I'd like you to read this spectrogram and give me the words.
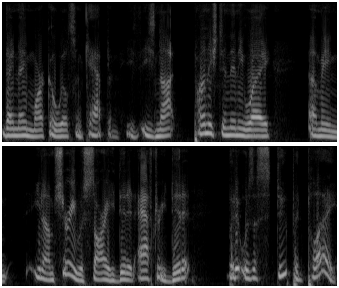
they named Marco Wilson captain. He's, he's not punished in any way. I mean, you know, I'm sure he was sorry he did it after he did it, but it was a stupid play.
